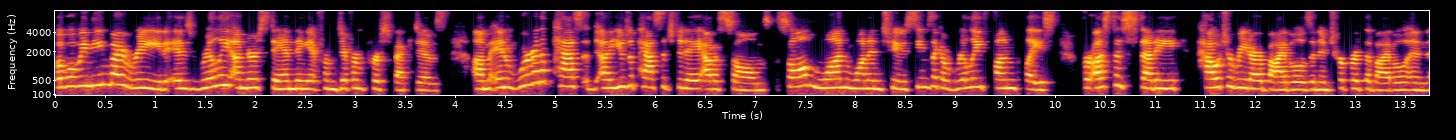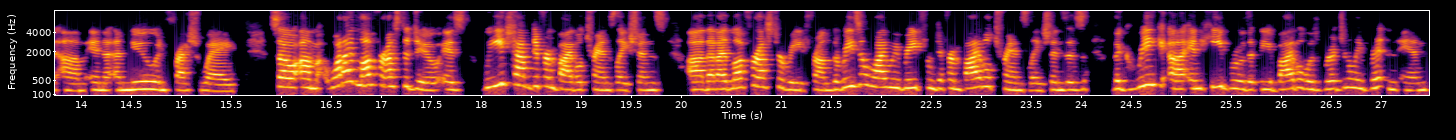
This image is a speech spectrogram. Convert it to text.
But what we mean by read is really understanding it from different perspectives. Um, and we're going to pass uh, use a passage today out of Psalms. Psalm 1, 1, and 2 seems like a really fun place for us to study how to read our Bibles and interpret the Bible in, um, in a new and fresh way. So, um, what I'd love for us to do is we each have different Bible translations uh, that I'd love for us to read from. The reason why we read from different Bible translations is the Greek uh, and Hebrew that the Bible was originally written in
